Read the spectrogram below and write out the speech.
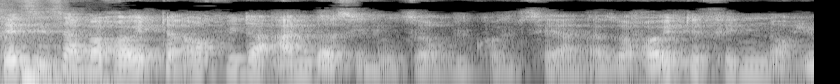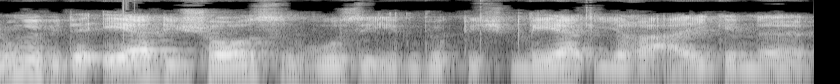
Das ist aber heute auch wieder anders in unserem Konzern. Also heute finden auch Junge wieder eher die Chancen, wo sie eben wirklich mehr ihre eigene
